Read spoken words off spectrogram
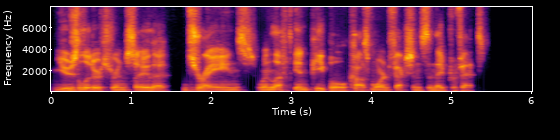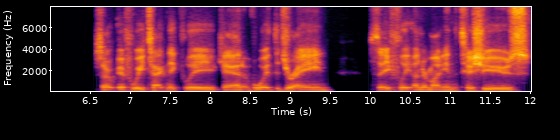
use literature and say that drains, when left in people, cause more infections than they prevent. So if we technically can avoid the drain, safely undermining the tissues,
